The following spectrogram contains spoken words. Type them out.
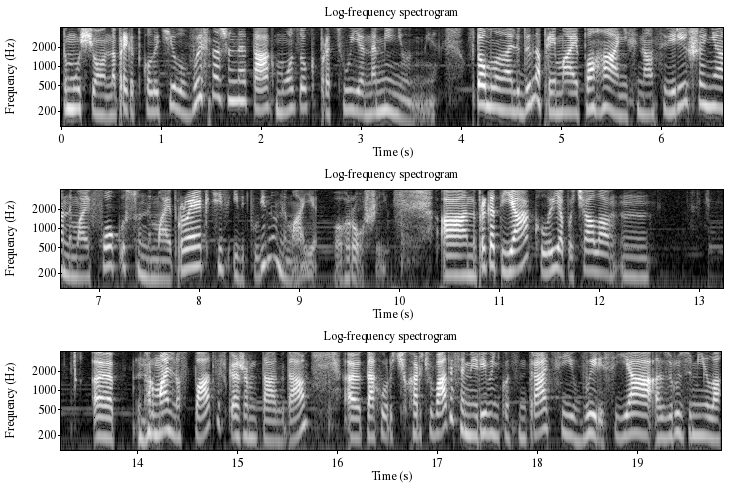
Тому що, наприклад, коли тіло виснажене, так мозок працює на мінімумі. Втомлена людина приймає погані фінансові рішення, немає фокусу, немає проєктів і відповідно немає грошей. А наприклад, я коли я почала. Е, нормально спати, скажімо так, да, е, та харчуватися, мій рівень концентрації виріс. Я зрозуміла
